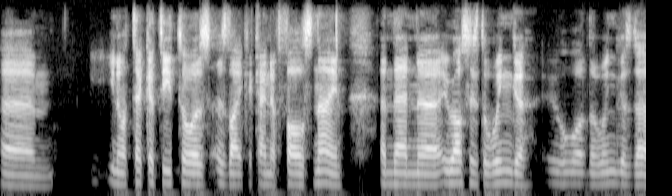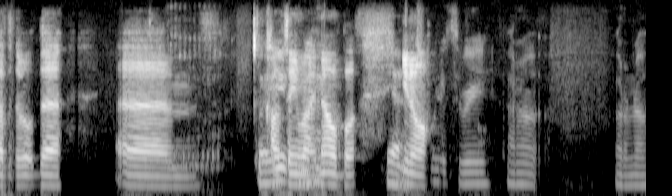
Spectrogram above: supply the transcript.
um, you know Tecatito as, as like a kind of false nine, and then uh, who else is the winger? Who are the wingers that are there? Um, I can't think right now, but yeah. you know. 23. I don't. I don't know.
